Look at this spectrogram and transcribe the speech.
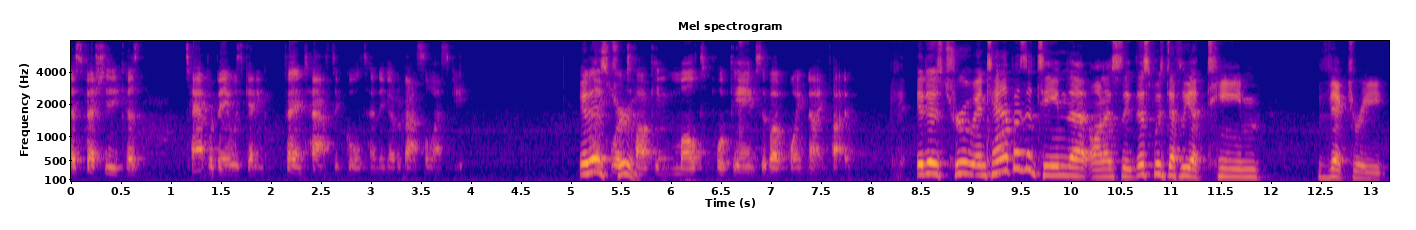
especially because Tampa Bay was getting fantastic goaltending out of Vasilevskiy. It is like true. We're talking multiple games above .95. It is true. And Tampa's a team that, honestly, this was definitely a team victory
